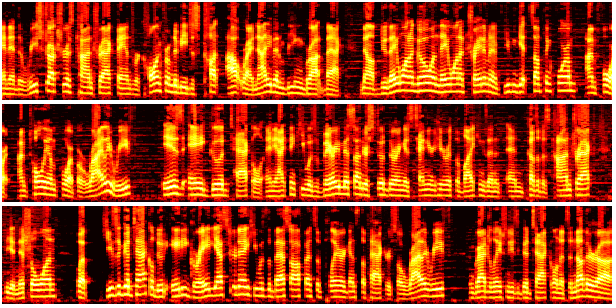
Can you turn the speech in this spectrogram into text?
and had to restructure his contract. Fans were calling for him to be just cut outright, not even being brought back. Now, do they want to go and they want to trade him? And if you can get something for him, I'm for it. I'm totally am for it. But Riley Reiff is a good tackle, and I think he was very misunderstood during his tenure here at the Vikings, and and because of his contract, the initial one. But he's a good tackle, dude. 80 grade yesterday. He was the best offensive player against the Packers. So Riley Reiff, congratulations. He's a good tackle, and it's another uh,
